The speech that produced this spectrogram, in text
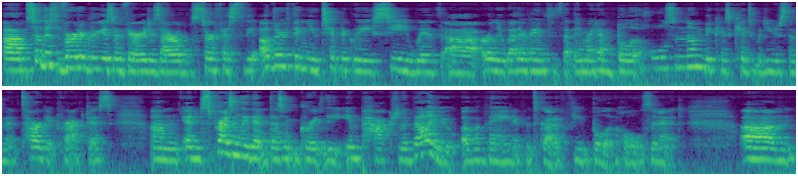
Um, so this verdigris is a very desirable surface. The other thing you typically see with uh, early weather vanes is that they might have bullet holes in them because kids would use them at target practice. Um, and surprisingly, that doesn't greatly impact the value of a vane if it's got a few bullet holes in it. Um,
